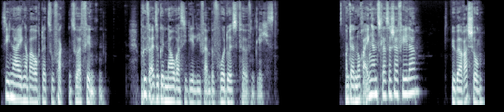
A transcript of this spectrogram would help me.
Sie neigen aber auch dazu, Fakten zu erfinden. Prüf also genau, was sie dir liefern, bevor du es veröffentlichst. Und dann noch ein ganz klassischer Fehler. Überraschung.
